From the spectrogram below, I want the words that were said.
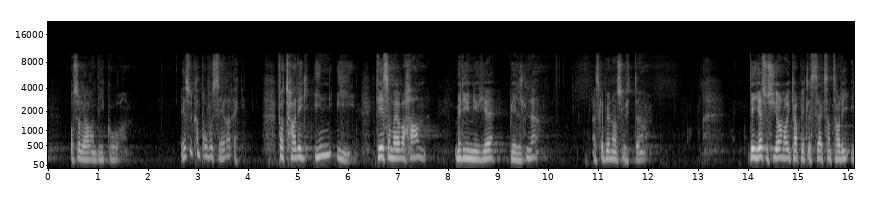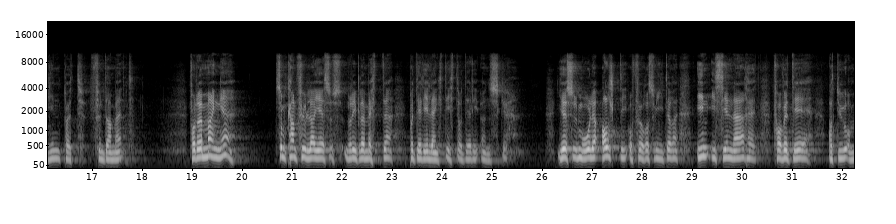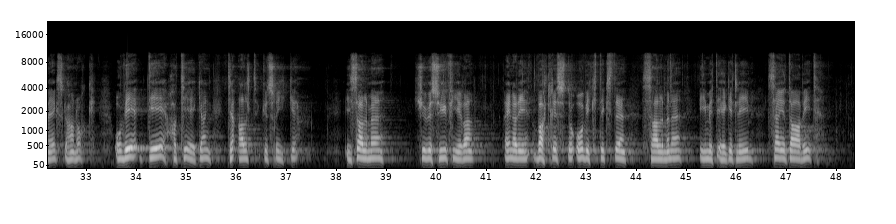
og så lar han dem gå. Jesus kan provosere deg for å ta deg inn i det som er over han, med de nye bildene. Jeg skal begynne å slutte. Det Jesus gjør nå i kapittel 6, han tar dem inn på et fundament. For det er mange som kan følge Jesus når de blir mette på det de lengter etter, og det de ønsker. Jesus' mål er alltid å føre oss videre inn i sin nærhet, for ved det at du og meg skal ha nok. Og ved det ha tilgang til alt Guds rike. I Salme 27, 27,4, en av de vakreste og viktigste salmene i mitt eget liv, sier David.:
